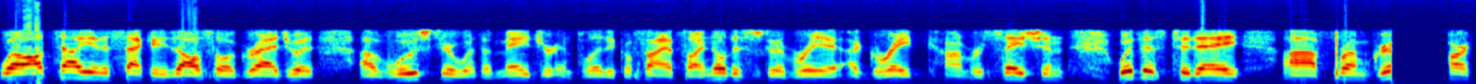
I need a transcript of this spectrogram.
Well, I'll tell you in a second. He's also a graduate of Worcester with a major in political science. So I know this is going to be a great conversation conversation. With us today uh, from Griffith Park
